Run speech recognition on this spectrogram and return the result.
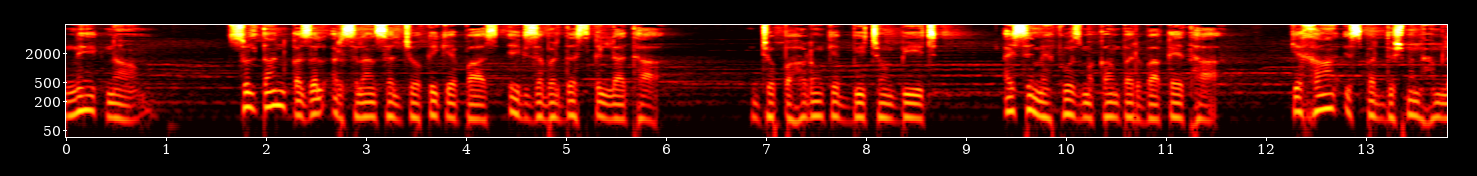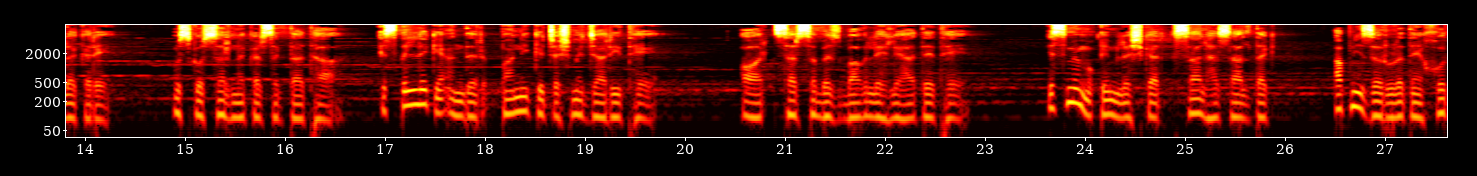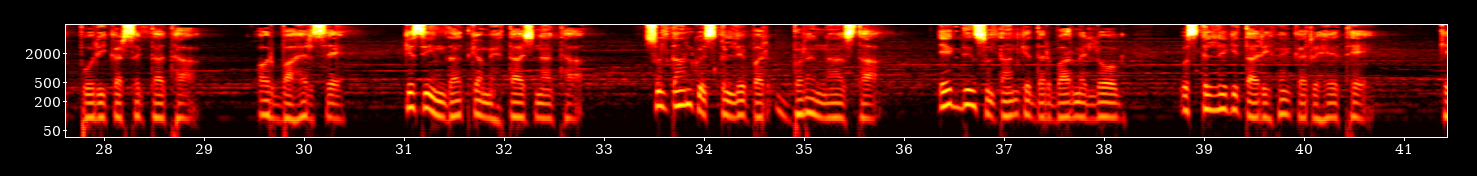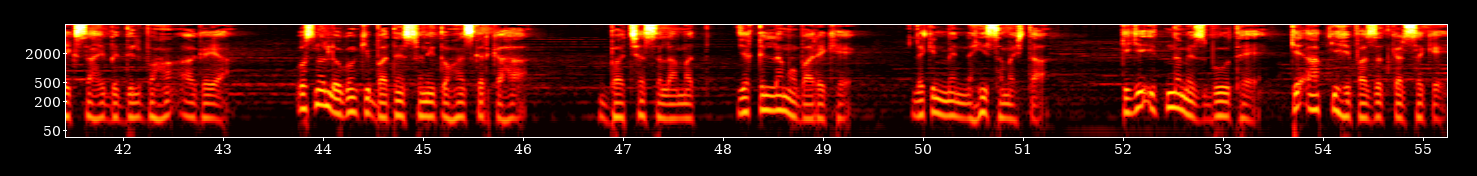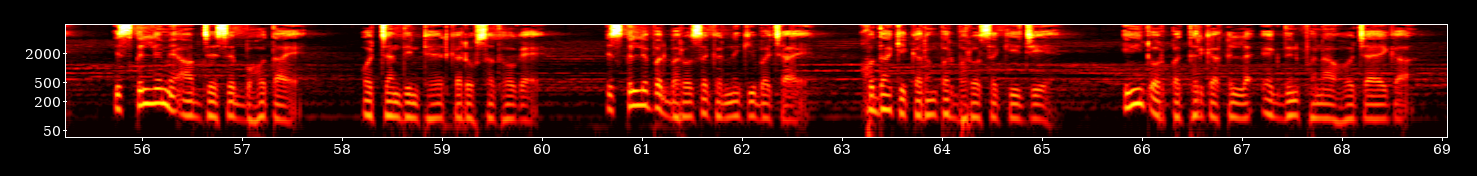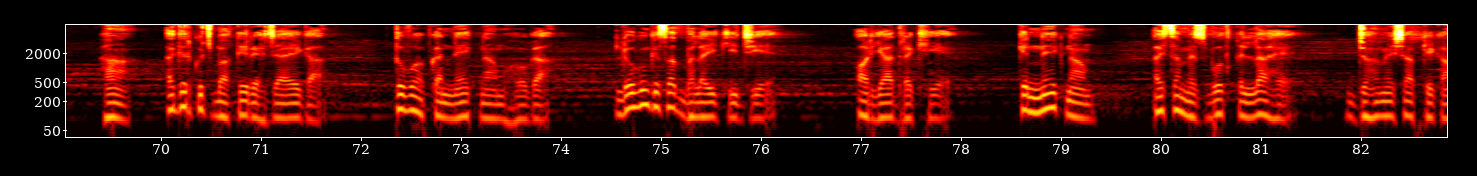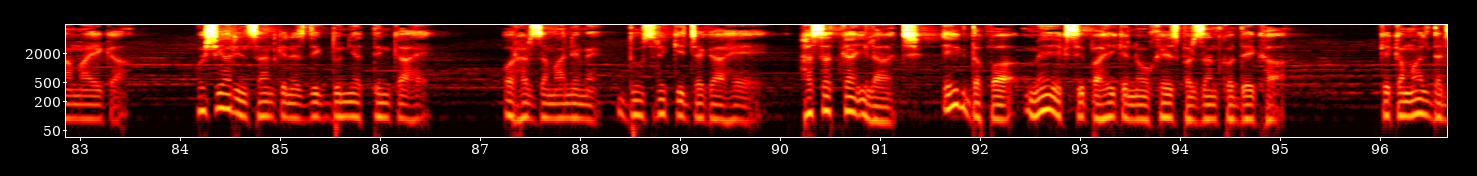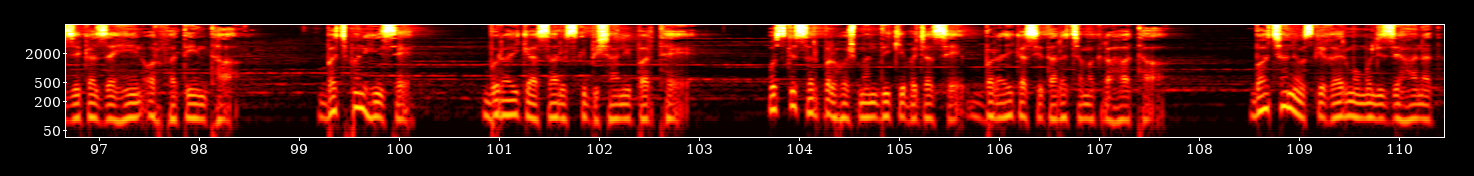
نیک نام۔ سلطان قزل ارسلان سلچوقی کے پاس ایک زبردست قلعہ تھا، جو پہاڑوں کے بیچوں بیچ ایسے محفوظ مقام پر واقع تھا کہ خواہ اس پر دشمن حملہ کرے، اس کو سر نہ کر سکتا تھا۔ اس قلعے کے اندر پانی کے چشمے جاری تھے اور سرسبز باغ لہلہاتے تھے۔ اس میں مقیم لشکر سال ہر سال تک اپنی ضرورتیں خود پوری کر سکتا تھا۔ اور باہر سے کسی امداد کا محتاج نہ تھا۔ سلطان کو اس قلعے پر بڑا ناز تھا۔ ایک دن سلطان کے دربار میں لوگ اس قلعے کی تعریفیں کر رہے تھے کہ ایک صاحب دل وہاں آ گیا۔ اس نے لوگوں کی باتیں سنی تو ہنس کر کہا، بادشاہ سلامت، یہ قلعہ مبارک ہے، لیکن میں نہیں سمجھتا کہ یہ اتنا مضبوط ہے کہ آپ کی حفاظت کر سکے۔ اس قلعے میں آپ جیسے بہت آئے۔ اور چند دن ٹھہر کر رخصت ہو گئے۔ اس قلعے پر بھروسہ کرنے کی بجائے خدا کے کرم پر بھروسہ کیجیے اینٹ اور پتھر کا قلعہ ایک دن فنا ہو جائے گا۔ ہاں اگر کچھ باقی رہ جائے گا تو وہ آپ کا نیک نام ہوگا۔ لوگوں کے ساتھ بھلائی کیجیے اور یاد رکھیے کہ نیک نام ایسا مضبوط قلعہ ہے جو ہمیشہ آپ کے کام آئے گا۔ ہوشیار انسان کے نزدیک دنیا تن کا ہے۔ اور ہر زمانے میں دوسرے کی جگہ ہے۔ حسد کا علاج۔ ایک دفعہ میں ایک سپاہی کے نوخیز فرزند کو دیکھا کہ کمال درجے کا ذہین اور فتین تھا۔ بچپن ہی سے برائی کے اثر اس کی پیشانی پر تھے۔ اس کے سر پر ہوشمندی کی وجہ سے بڑائی کا ستارہ چمک رہا تھا۔ بادشاہ نے اس کی غیر معمولی ذہانت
